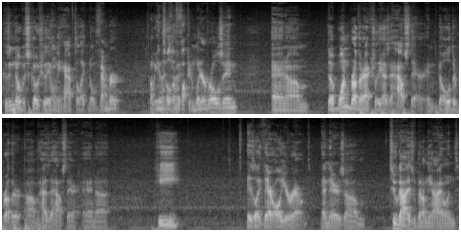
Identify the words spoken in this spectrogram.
Because in Nova Scotia they only have to like November Oh yeah, until the right. fucking winter rolls in, and um, the one brother actually has a house there, and the older brother um, has a house there, and uh, he is like there all year round. And there's um, two guys who've been on the island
